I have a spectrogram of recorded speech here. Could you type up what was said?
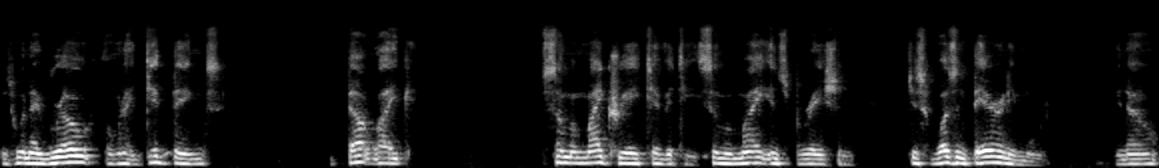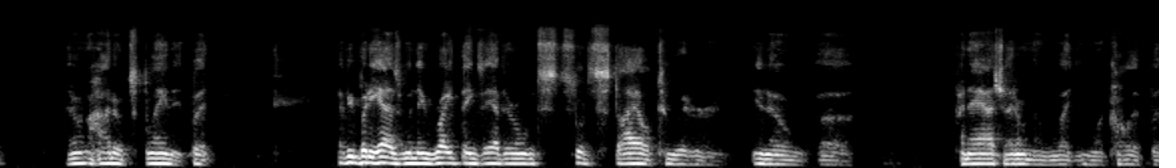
is when I wrote or when I did things, it felt like some of my creativity, some of my inspiration just wasn't there anymore. You know, I don't know how to explain it, but everybody has when they write things, they have their own sort of style to it, or you know, uh, panache. I don't know what you want to call it, but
